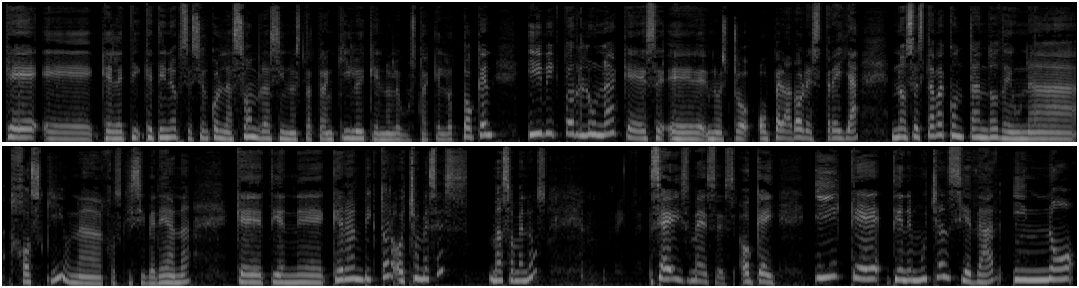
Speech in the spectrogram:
que, eh, que, tiene obsesión con las sombras y no está tranquilo y que no le gusta que lo toquen. Y Víctor Luna, que es eh, nuestro operador estrella, nos estaba contando de una husky, una husky siberiana, que tiene, ¿qué eran, Víctor? ¿Ocho meses? Más o menos. Seis meses, ok. Y que tiene mucha ansiedad y no,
